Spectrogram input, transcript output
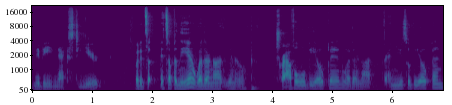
maybe next year, but it's it's up in the air whether or not you know travel will be open, whether or not venues will be open.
